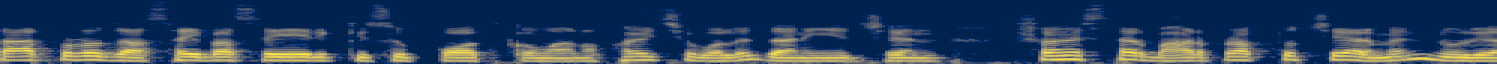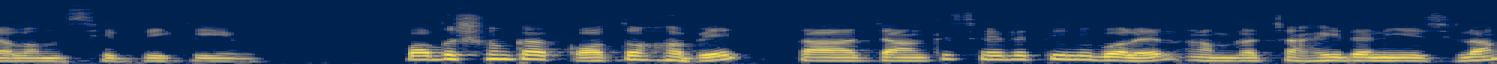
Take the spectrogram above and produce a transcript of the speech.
তারপরও যাচাই বাছাইয়ের কিছু পদ কমানো হয়েছে বলে জানিয়েছেন সংস্থার ভারপ্রাপ্ত চেয়ারম্যান নুরি আলম সিদ্দিকী। পদসংখ্যা কত হবে তা জানতে চাইলে তিনি বলেন, আমরা চাহিদা নিয়েছিলাম,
